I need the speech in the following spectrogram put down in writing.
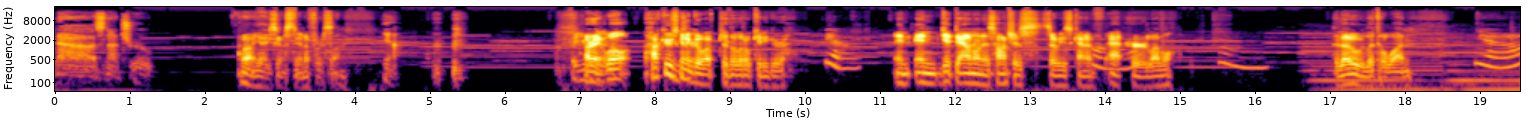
"Nah, it's not true." Well, yeah, he's going to stand up for his son. Yeah. But you All gonna- Well, Haku's going to go up to the little kitty girl Yeah. And and get down on his haunches so he's kind of at her level. Hmm. Hello, little one. Yeah.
